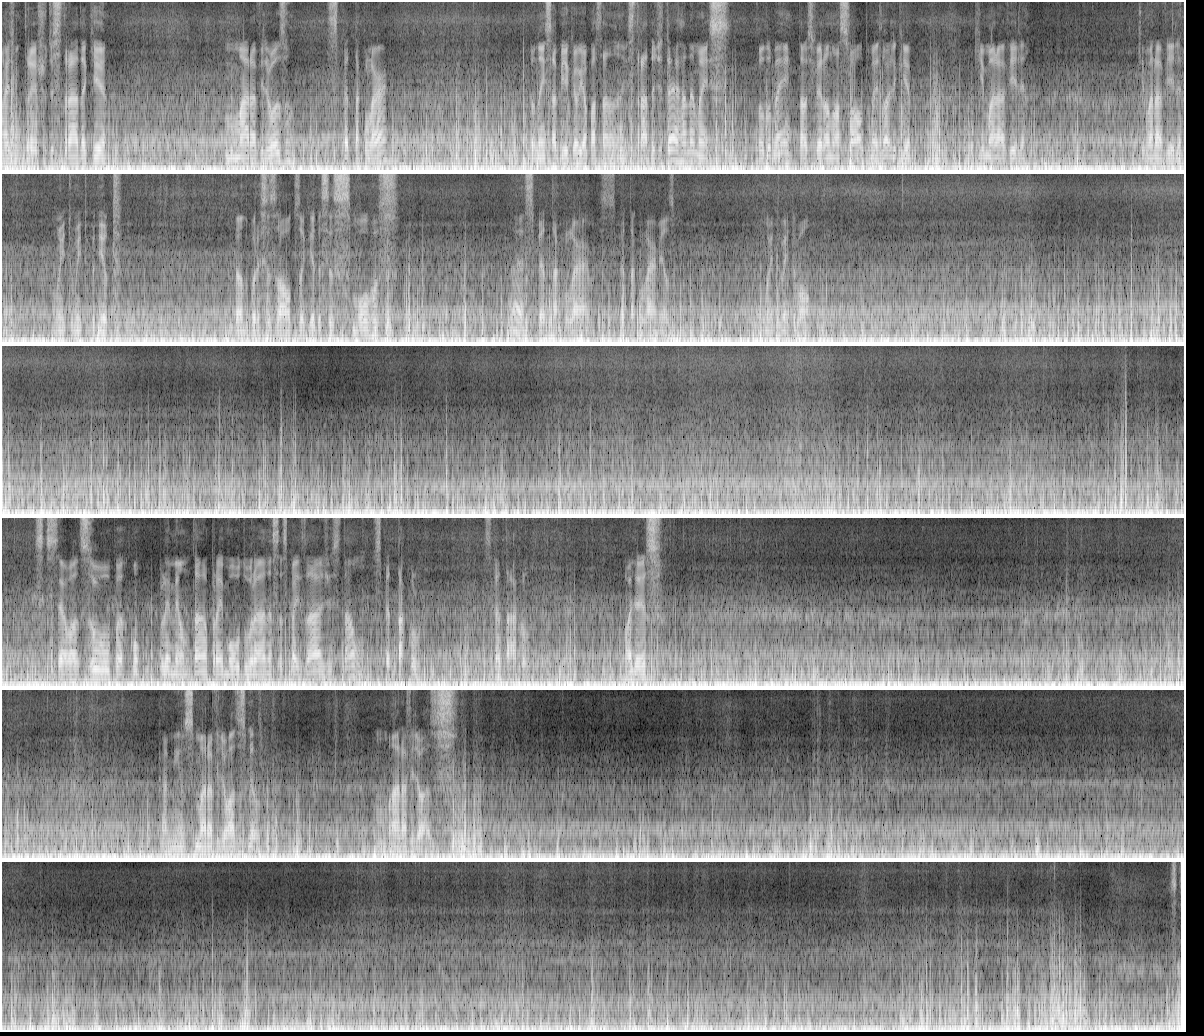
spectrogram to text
Mais um trecho de estrada aqui maravilhoso, espetacular. Eu nem sabia que eu ia passar na estrada de terra, né? Mas tudo bem, tava esperando um asfalto, mas olha aqui, que maravilha. Que maravilha. Muito, muito bonito. Andando por esses altos aqui, desses morros. É espetacular, espetacular mesmo. Muito, muito bom. Céu azul para complementar, para emoldurar nessas paisagens. Está um espetáculo. Espetáculo. Olha isso. Caminhos maravilhosos mesmo. Maravilhosos.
